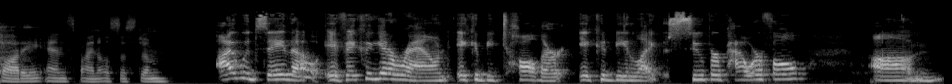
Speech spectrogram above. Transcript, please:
body and spinal system. I would say though, if it could get around, it could be taller. It could be like super powerful. Um,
